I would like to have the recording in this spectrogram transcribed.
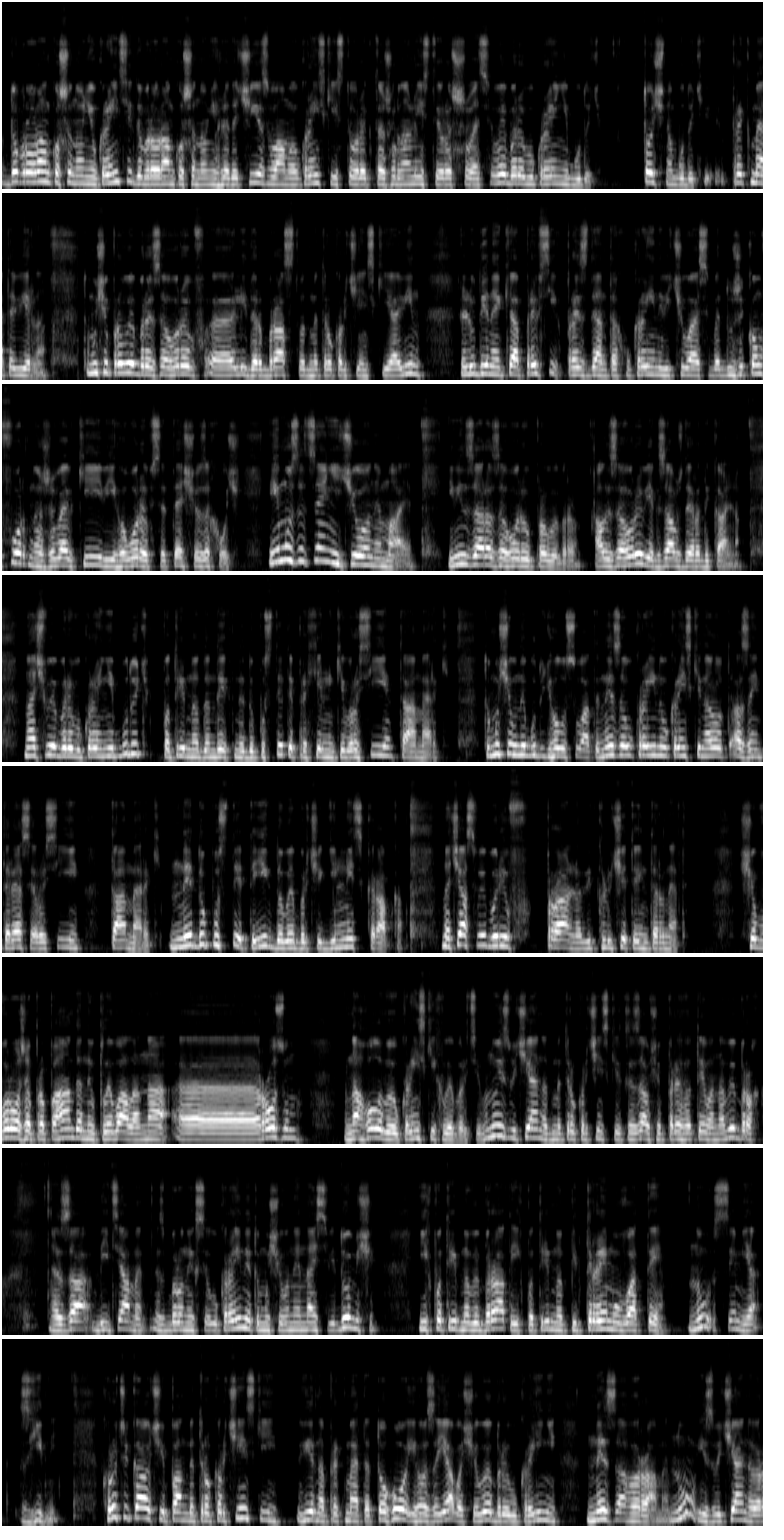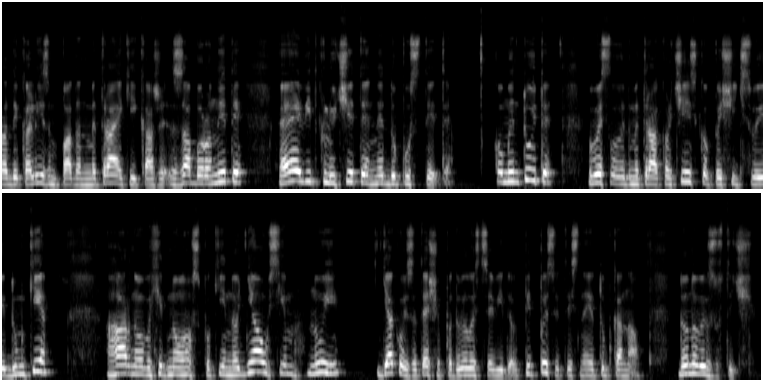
Доброго ранку, шановні українці. Доброго ранку, шановні глядачі. З вами український історик та журналіст Ірос Швець. Вибори в Україні будуть. Точно будуть. Прикмета вірна. Тому що про вибори заговорив е, лідер братства Дмитро Корчинський. А він людина, яка при всіх президентах України відчуває себе дуже комфортно, живе в Києві і говорить все те, що захоче. І йому за це нічого немає. І він зараз заговорив про вибори. Але заговорив, як завжди, радикально. Наче вибори в Україні будуть, потрібно до них не допустити прихильників Росії та Америки, тому що вони будуть голосувати не за Україну, український народ, а за інтереси Росії та Америки. Не допустити їх до виборчих дільниць. Крапка. На час виборів правильно відключити інтернет, щоб ворожа пропаганда не впливала на е, розум на голови українських виборців. Ну і звичайно, Дмитро Корчинський сказав, що прерогатива на виборах за бійцями Збройних сил України, тому що вони найсвідоміші. Їх потрібно вибирати, їх потрібно підтримувати. Ну, з цим я згідний. Коротше кажучи, пан Дмитро Корчинський, вірна прикмета того, його заява, що вибори в Україні не за горами. Ну і, звичайно, радикалізм пана Дмитра, який каже: заборонити, е, відключити, не допустити. Коментуйте вислови Дмитра Корчинського, пишіть свої думки. Гарного вихідного, спокійного дня усім. Ну і дякую за те, що подивились це відео. Підписуйтесь на YouTube канал. До нових зустрічей.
